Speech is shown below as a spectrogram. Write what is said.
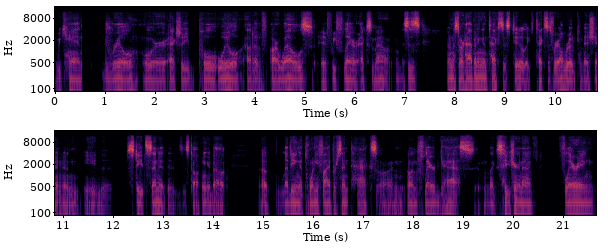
we can't drill or actually pull oil out of our wells if we flare X amount. And this is going to start happening in Texas too, like Texas Railroad Commission and the state senate is, is talking about uh, levying a 25% tax on on flared gas. And like so you're gonna have flaring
